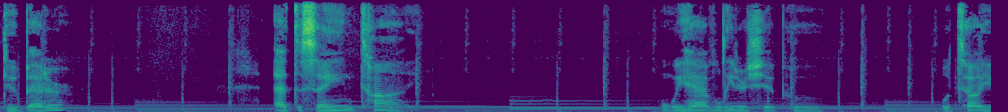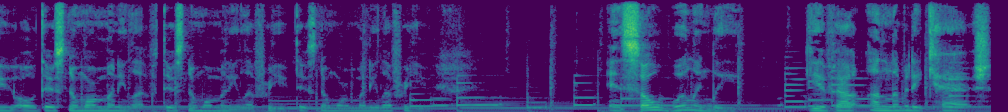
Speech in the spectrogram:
do better. At the same time, when we have leadership who will tell you, oh, there's no more money left, there's no more money left for you, there's no more money left for you, and so willingly give out unlimited cash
